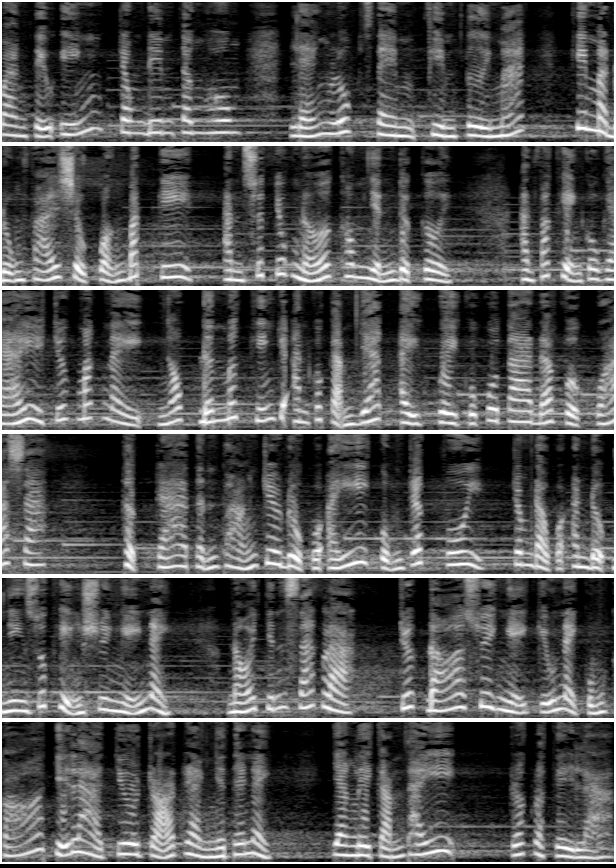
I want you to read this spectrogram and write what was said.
Hoàng Tiểu Yến trong đêm tân hôn lén lút xem phim tươi mát, khi mà đụng phải sự quẩn bách kia, anh suýt chút nữa không nhịn được cười. Anh phát hiện cô gái trước mắt này ngốc đến mức khiến cho anh có cảm giác IQ của cô ta đã vượt quá xa. Thật ra thỉnh thoảng trêu đùa cô ấy cũng rất vui, trong đầu của anh đột nhiên xuất hiện suy nghĩ này. Nói chính xác là trước đó suy nghĩ kiểu này cũng có, chỉ là chưa rõ ràng như thế này. Giang Ly cảm thấy rất là kỳ lạ.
